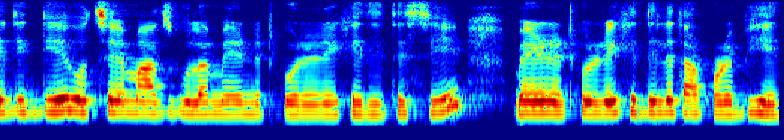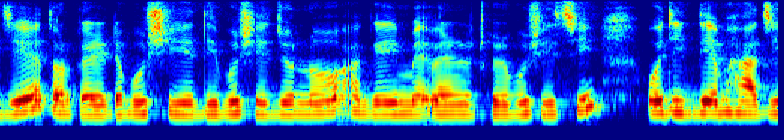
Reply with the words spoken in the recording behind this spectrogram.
এদিক দিয়ে হচ্ছে মাছগুলা ম্যারিনেট করে রেখে দিতেছি। ম্যারিনেট করে রেখে দিলে তারপরে ভেজে তরকারিটা বসিয়ে দিব। সেই জন্য আগেই ম্যারিনেট করে বসিয়েছি। ওই দিক দিয়ে ভাজি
